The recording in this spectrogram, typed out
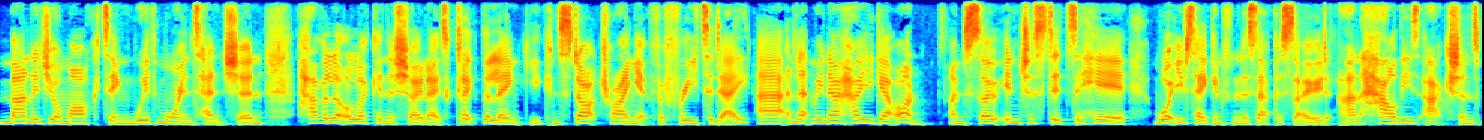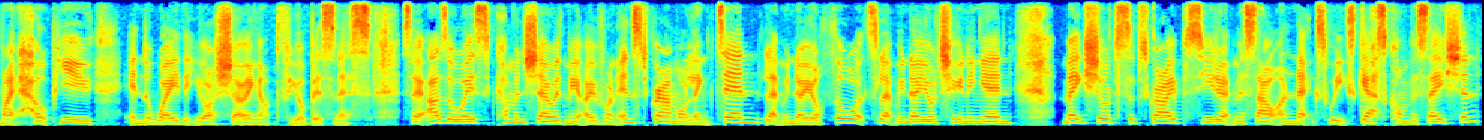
manage your marketing with more intention, have a little look in the show notes, click the link. You can start trying it for free today uh, and let me know how you get on. I'm so interested to hear what you've taken from this episode and how these actions might help you in the way that you're showing up for your business. So, as always, come and share with me over on Instagram or LinkedIn. Let me know your thoughts. Let me know you're tuning in. Make sure to subscribe so you don't miss out on next week's guest conversation.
